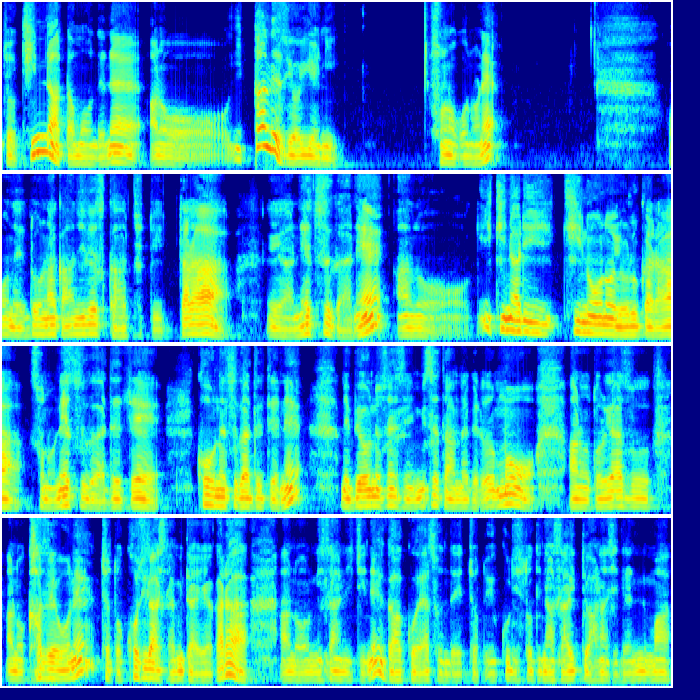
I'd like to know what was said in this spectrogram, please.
ちょっと気になったもんでね、あの、行ったんですよ、家に。その子のね。ほんで、どんな感じですか？って言ったら、いや、熱がね、あの、いきなり昨日の夜から、その熱が出て、高熱が出てね、で、病院の先生に見せたんだけれども、あの、とりあえず、あの、風邪をね、ちょっとこじらしたみたいやから、あの、2、3日ね、学校休んで、ちょっとゆっくりしときなさいっていう話で、まあ、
